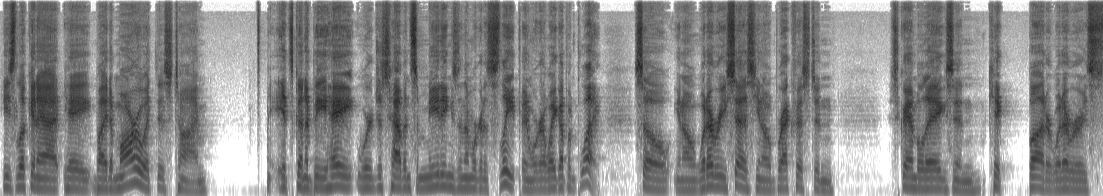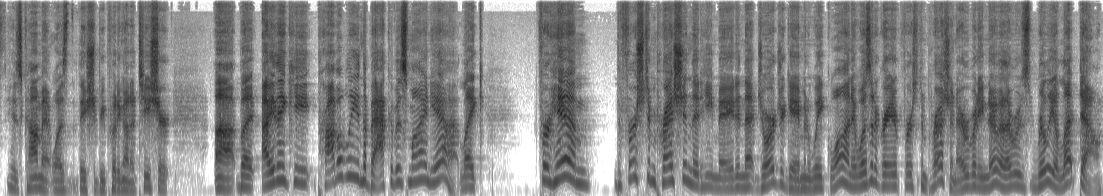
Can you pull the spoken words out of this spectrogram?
he's looking at, hey, by tomorrow at this time, it's going to be, hey, we're just having some meetings and then we're going to sleep and we're going to wake up and play. So, you know, whatever he says, you know, breakfast and scrambled eggs and kick butt or whatever his, his comment was that they should be putting on a t-shirt. Uh, but I think he probably in the back of his mind, yeah, like for him, the first impression that he made in that Georgia game in week one, it wasn't a great first impression. Everybody knew there was really a letdown.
